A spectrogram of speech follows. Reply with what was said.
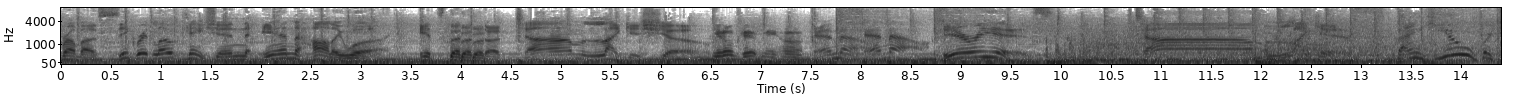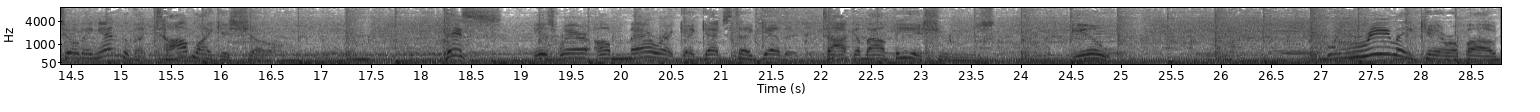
from a secret location in Hollywood. It's the, the, the Tom Leykis Show. You don't get me, huh? And now, and now, here he is, Tom Leykis. Thank you for tuning in to the Tom Leykis Show. This is where America gets together to talk about the issues you really care about.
